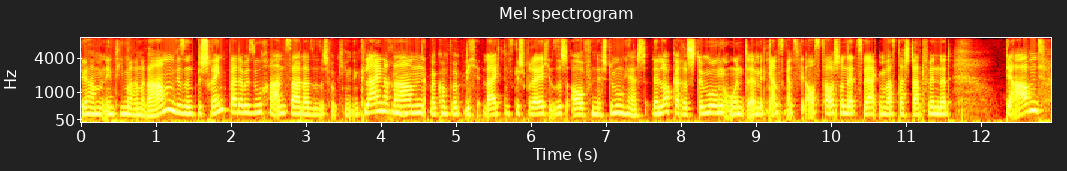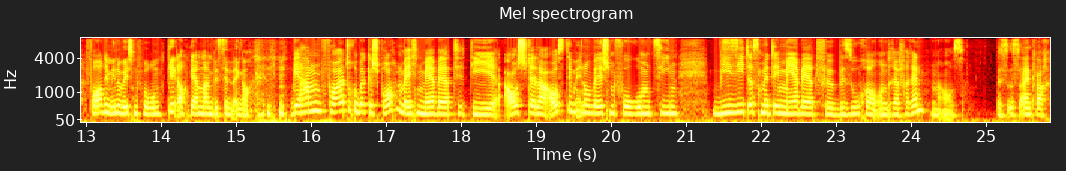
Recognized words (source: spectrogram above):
Wir haben einen intimeren Rahmen. Wir sind beschränkt bei der Besucheranzahl, also es ist wirklich ein kleiner mhm. Rahmen. Man kommt wirklich leicht ins Gespräch. Es ist auch von der Stimmung her eine lockere Stimmung und äh, mit ganz, ganz viel Austausch und Netzwerken, was da stattfindet. Der Abend vor dem Innovation Forum geht auch gerne mal ein bisschen länger. Wir haben vorher darüber gesprochen, welchen Mehrwert die Aussteller aus dem Innovation Forum ziehen. Wie sieht es mit dem Mehrwert für Besucher und Referenten aus? Es ist einfach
